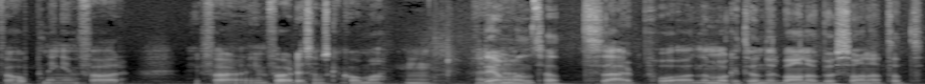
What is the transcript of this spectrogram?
förhoppning inför, inför, inför det som ska komma. Det har man sett så här på, när man åker tunnelbana och buss och annat. Att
